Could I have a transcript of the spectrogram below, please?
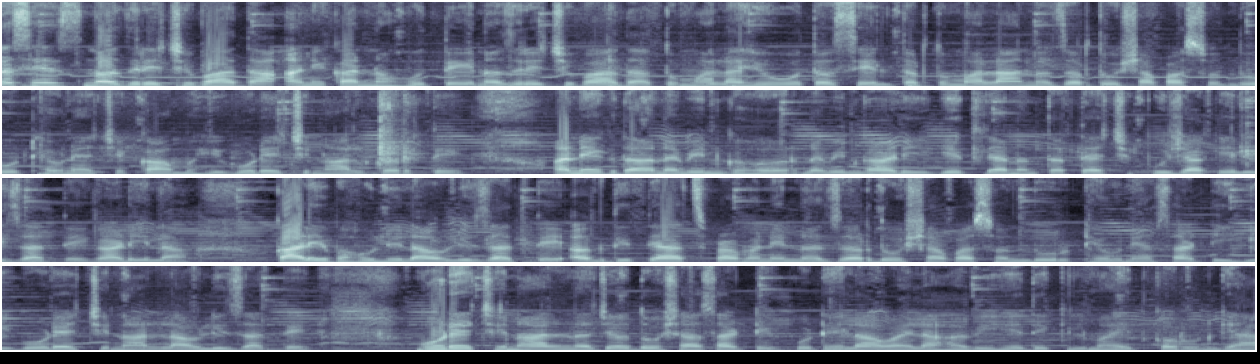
तसेच नजरेची बाधा अनेकांना होते. नजरेची बाधा तुम्हाला हे होत असेल तर तुम्हाला नजर दोषापासून दूर ठेवण्याचे काम ही घोड्याची नाल करते. अनेकदा नवीन घर नवीन गाडी घेतल्यानंतर त्याची पूजा केली जाते. गाडीला काळी बाहुली लावली जाते. अगदी त्याचप्रमाणे नजर दोषापासून दूर ठेवण्यासाठी ही घोड्याची नाल लावली जाते. घोड्याची नाल नजर दोषासाठी कुठे लावायला हवी हे देखील माहीत करून घ्या.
